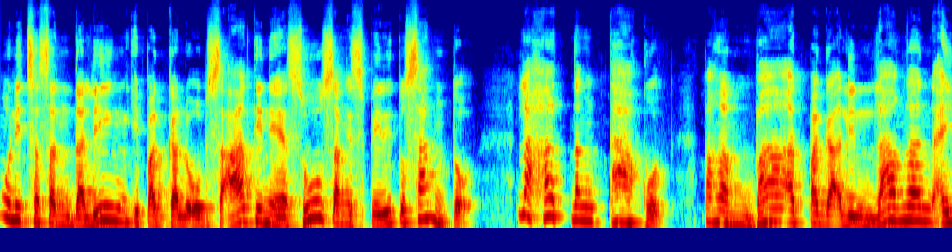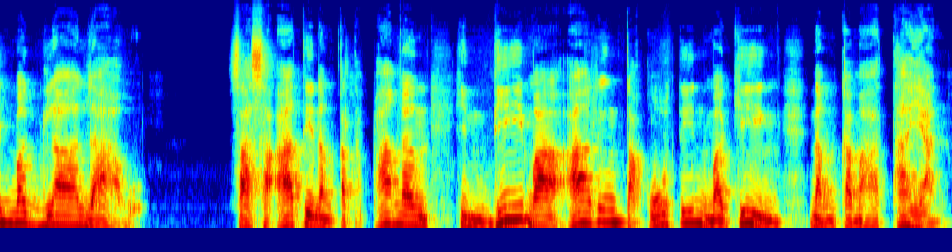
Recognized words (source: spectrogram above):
Ngunit sa sandaling ipagkaloob sa atin ni Jesus ang Espiritu Santo, lahat ng takot, pangamba at pag-aalinlangan ay maglalaho. Sa sa atin ang katapangang hindi maaring takutin maging ng kamatayan.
